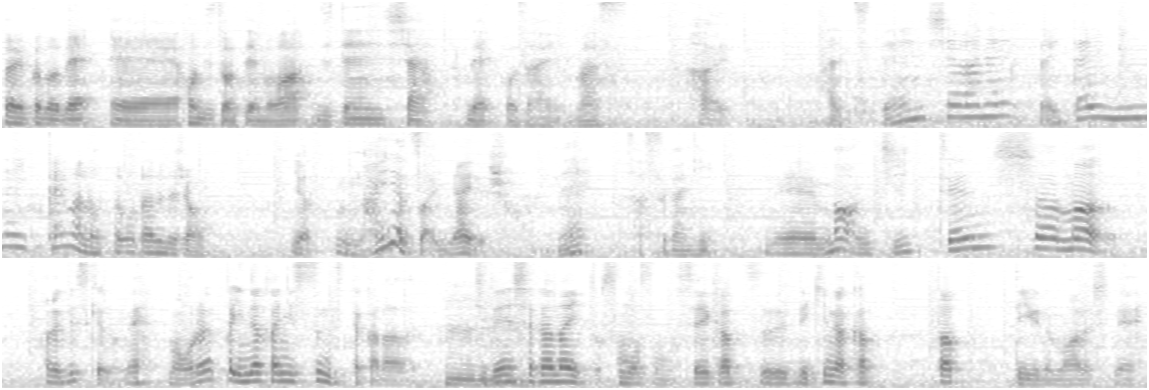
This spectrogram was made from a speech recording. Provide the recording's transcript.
ということで、えー本日のテーマは自転車でございます。はい。まあ、自転車はね、大体みんな1回は乗ったことあるでしょいやないやつはいないでしょう。ね、さすがに。ねまあ自転車まああれですけどね、まあ、俺はやっぱ田舎に住んでたからうん。自転車がないとそもそも生活できなかったっていうのもあるしね。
